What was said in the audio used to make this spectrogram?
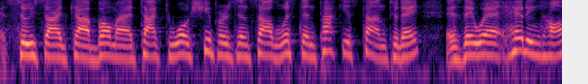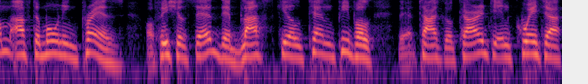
A suicide car bomber attacked worshippers in southwestern Pakistan today as they were heading home after morning prayers. Officials said the blast killed 10 people. The attack occurred in Quetta,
